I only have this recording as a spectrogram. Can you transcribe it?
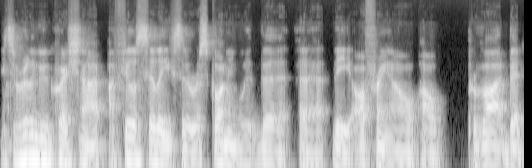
It's a really good question. I, I feel silly sort of responding with the uh, the offering I'll, I'll, provide, but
